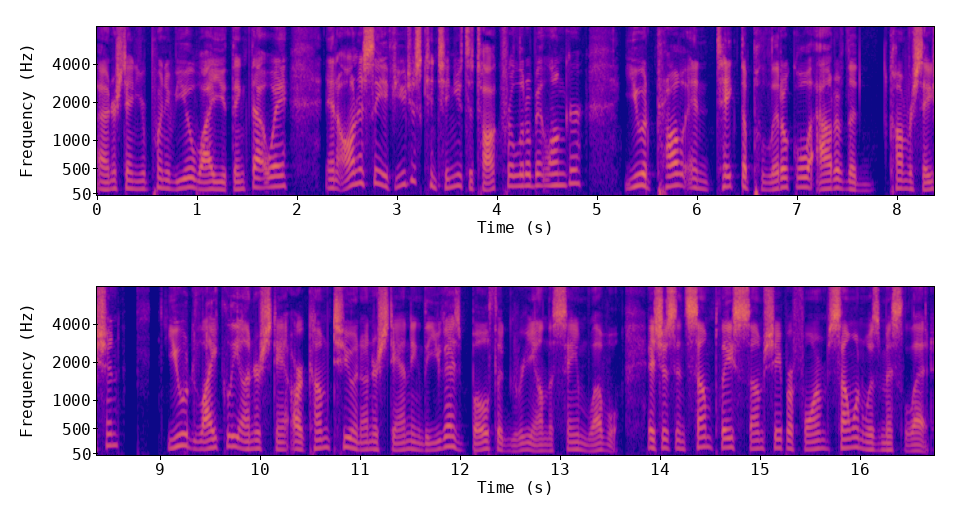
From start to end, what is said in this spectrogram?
I understand your point of view, why you think that way. And honestly, if you just continue to talk for a little bit longer, you would probably, and take the political out of the conversation, you would likely understand or come to an understanding that you guys both agree on the same level. It's just in some place, some shape or form, someone was misled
